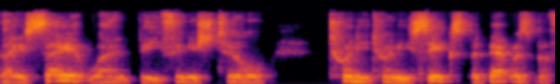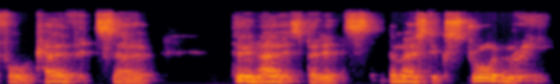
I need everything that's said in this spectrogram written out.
they say it won't be finished till 2026, but that was before COVID. So who knows? But it's the most extraordinary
